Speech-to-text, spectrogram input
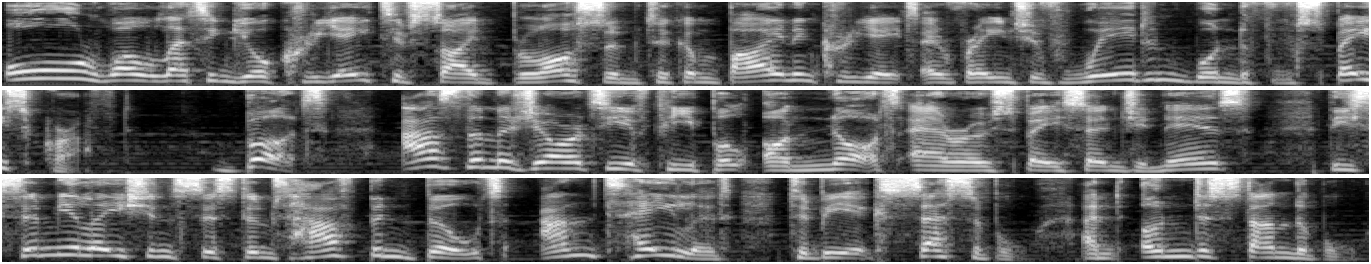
All while letting your creative side blossom to combine and create a range of weird and wonderful spacecraft. But as the majority of people are not aerospace engineers, the simulation systems have been built and tailored to be accessible and understandable,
